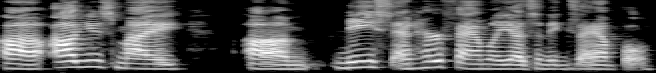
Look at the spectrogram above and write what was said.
uh, I'll use my um, niece and her family as an example.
